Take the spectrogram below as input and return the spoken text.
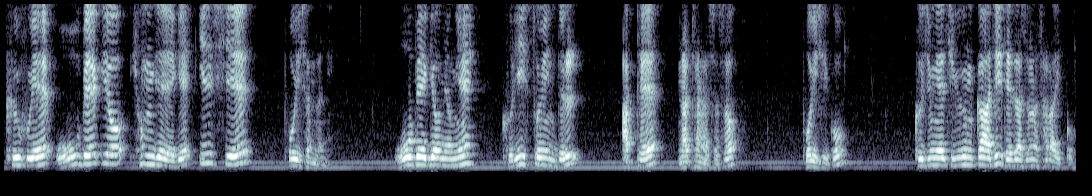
그 후에 500여 형제에게 일시에 보이셨나니 500여 명의 그리스도인들 앞에 나타나셔서 보이시고 그 중에 지금까지 대다수는 살아있고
